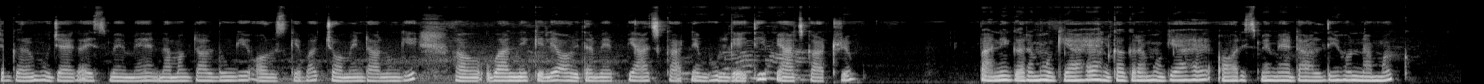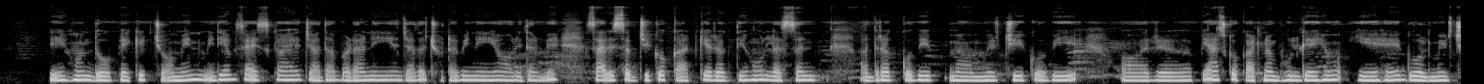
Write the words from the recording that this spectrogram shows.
जब गर्म हो जाएगा, इसमें मैं नमक डाल दूँगी और उसके बाद चाउमीन डालूँगी उबालने के लिए। और इधर मैं प्याज काटने भूल गई थी, प्याज काट रही हूँ। पानी गर्म हो गया है, हल्का गर्म हो गया है और इसमें मैं डाल दी हूँ नमक। ली हूँ, दो पैकेट चाउमीन। मीडियम साइज़ का है, ज़्यादा बड़ा नहीं है, ज़्यादा छोटा भी नहीं है और इधर मैं सारे सब्ज़ी को काट के रख दी हूँ। लहसुन, अदरक को भी मिर्ची को भी और प्याज को काटना भूल गई हूँ। ये है गोल मिर्च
